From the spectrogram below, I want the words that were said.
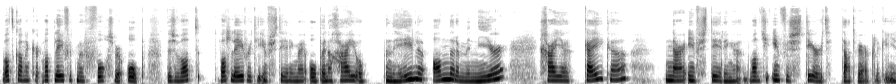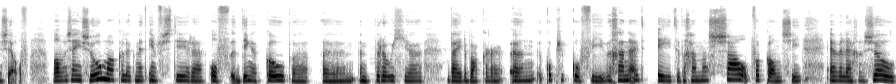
Wat, kan ik er, wat levert me vervolgens weer op? Dus wat, wat levert die investering mij op? En dan ga je op een hele andere manier ga je kijken naar investeringen. Want je investeert daadwerkelijk in jezelf. Want we zijn zo makkelijk met investeren of dingen kopen. Um, een broodje bij de bakker, een kopje koffie. We gaan uit eten. We gaan massaal op vakantie. En we leggen zo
